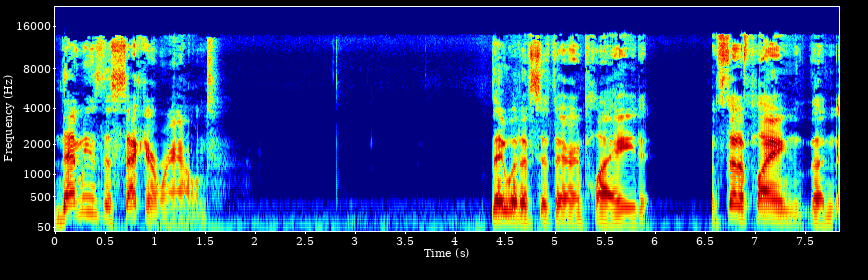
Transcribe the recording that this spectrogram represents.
That means the second round, they would have sit there and played instead of playing the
